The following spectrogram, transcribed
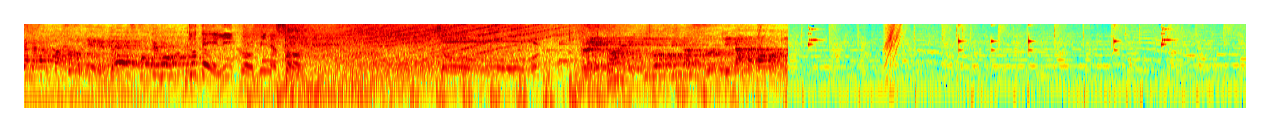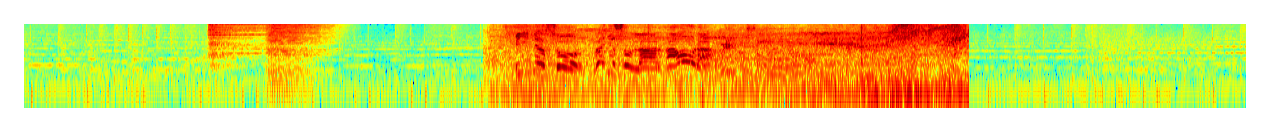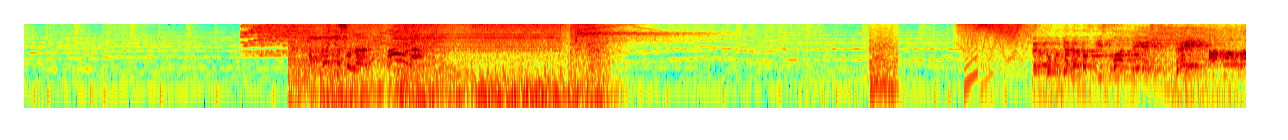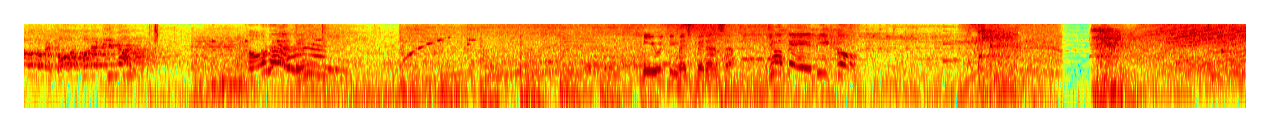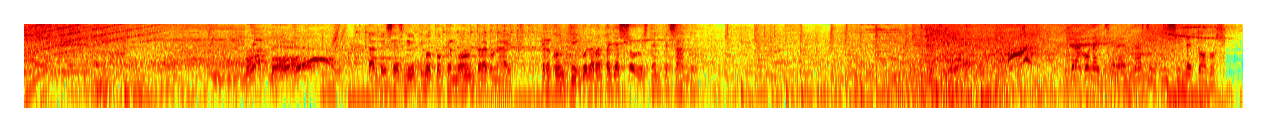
Naranja solo tiene tres Pokémon. Yo te elijo, Vinazor. Drake ha elegido a Venusaur, quien ha ganado aquí. Vinazor, rayo solar, ahora. ¡Ahora! Pero como ya lo hemos visto antes, Drake ha guardado lo mejor para el final. ¡Órale! Mi última esperanza. ¡Yo te elijo! Tal vez seas mi último Pokémon, Dragonite, pero contigo la batalla solo está empezando. Dragonite será el más difícil de todos.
